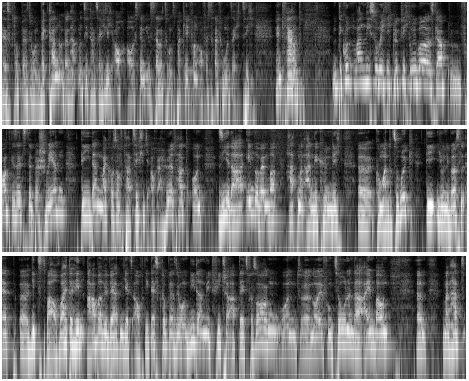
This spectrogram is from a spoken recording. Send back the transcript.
Desktop-Version weg kann. Und dann hat man sie tatsächlich auch aus dem Installationspaket von Office 365 entfernt. Die Kunden waren nicht so richtig glücklich drüber. Es gab fortgesetzte Beschwerden, die dann Microsoft tatsächlich auch erhöht hat. Und siehe da, im November hat man angekündigt, äh, Kommando zurück. Die Universal App äh, gibt es zwar auch weiterhin, aber wir werden jetzt auch die Desktop-Version wieder mit Feature-Updates versorgen und äh, neue Funktionen da einbauen. Ähm, man hat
